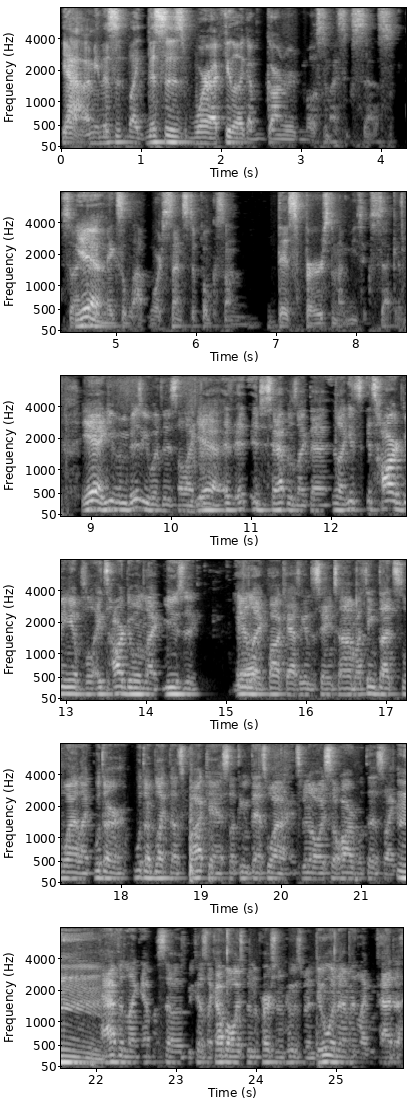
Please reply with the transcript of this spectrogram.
yeah, I mean, this is like this is where I feel like I've garnered most of my success. So I Yeah. think it makes a lot more sense to focus on this first and my music second. Yeah, and you've been busy with this. So like, yeah, it, it, it just happens like that. Like it's it's hard being able to. It's hard doing like music Yeah. and like podcasting at the same time. I think that's why like with our with our Black Dots podcast, I think that's why it's been always so hard with us like Mm. having like episodes because like I've always been the person who's been doing them and like we've had to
